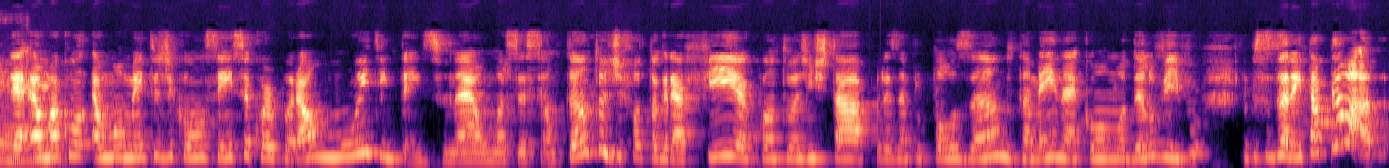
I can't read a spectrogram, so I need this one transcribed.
É, é, uma, é um momento de consciência corporal muito intenso, né? Uma sessão tanto de fotografia quanto a gente está, por exemplo, pousando também, né? Como modelo vivo. Não precisa nem estar tá pelado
